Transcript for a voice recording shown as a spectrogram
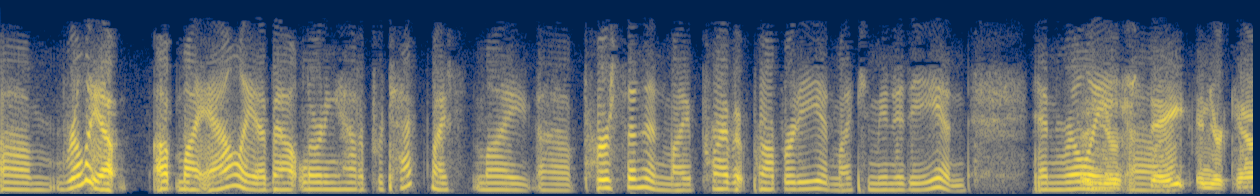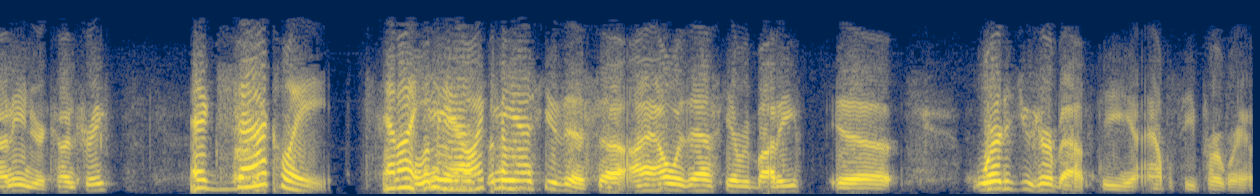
um, really up up my alley about learning how to protect my my uh, person and my private property and my community and and really in your uh, state, in your county, in your country. Exactly. And I, Well, let you me know, ask, I let me ask you this. Uh, I always ask everybody, uh, where did you hear about the Appleseed program?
